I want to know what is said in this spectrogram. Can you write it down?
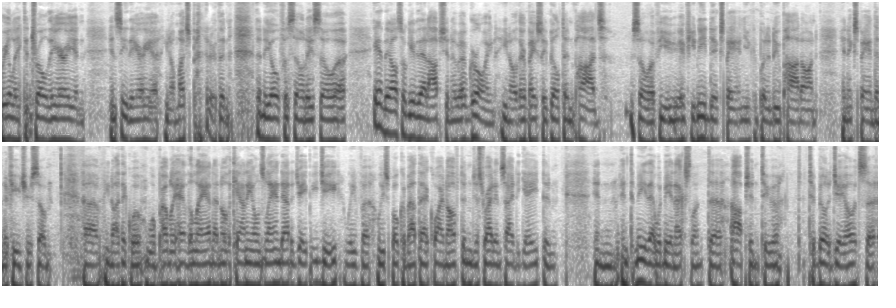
really control the area and, and see the area, you know, much better than than the old facility. So, uh, and they also give you that option of, of growing. You know, they're basically built in pods. So if you if you need to expand, you can put a new pod on and expand in the future. So, uh, you know, I think we'll we'll probably have the land. I know the county owns land out at JPG. We've uh, we spoke about that quite often, just right inside the gate, and and and to me that would be an excellent uh, option to uh, to build a jail. It's uh,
